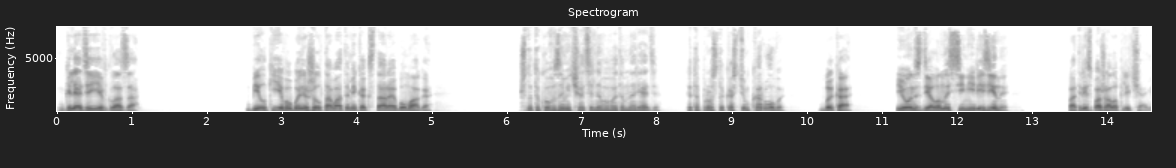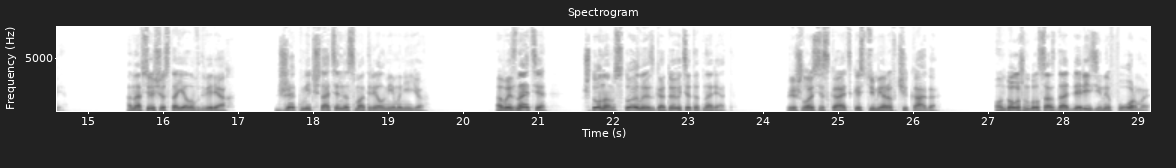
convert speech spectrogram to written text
глядя ей в глаза. Белки его были желтоватыми, как старая бумага. Что такого замечательного в этом наряде? Это просто костюм коровы. Быка. И он сделан из синей резины. Патрис пожала плечами. Она все еще стояла в дверях. Джек мечтательно смотрел мимо нее. «А вы знаете, что нам стоило изготовить этот наряд? Пришлось искать костюмеров Чикаго. Он должен был создать для резины формы.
